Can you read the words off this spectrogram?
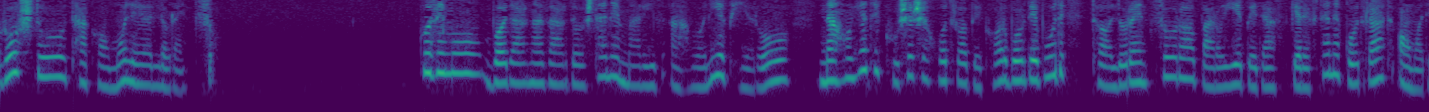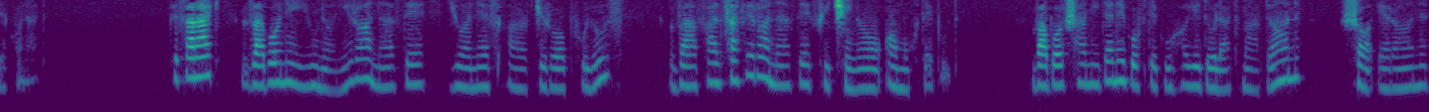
رشد و تکامل لورنسو کوزیمو با در نظر داشتن مریض احوالی پیرو نهایت کوشش خود را به کار برده بود تا لورنسو را برای به دست گرفتن قدرت آماده کند. پسرک زبان یونانی را نزد یوانس آرجیروپولوس و فلسفه را نزد فیچینو آموخته بود و با شنیدن گفتگوهای دولتمردان، شاعران،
